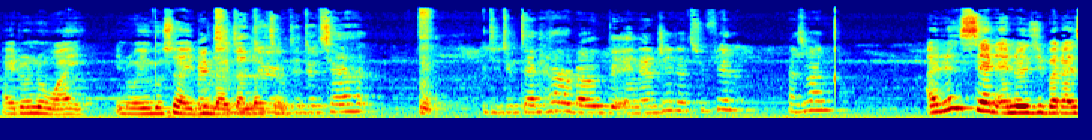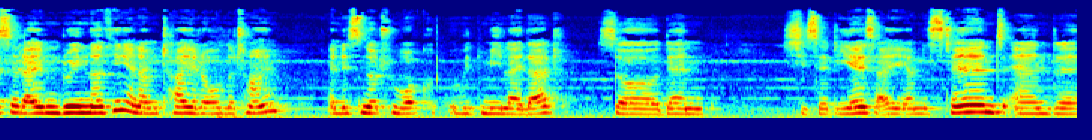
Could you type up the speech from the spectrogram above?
I don't know why. In Royamusa, I do But like a lot you of. did you tell her did you tell her about the energy that you feel as well? I didn't say energy, but I said I'm doing nothing and I'm tired all the time, and it's not work with me like that. So then she said, "Yes, I understand, and uh,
